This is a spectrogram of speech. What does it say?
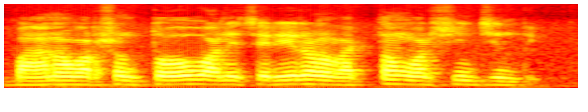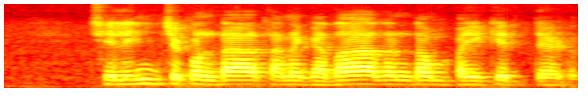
బాణవర్షంతో వాని శరీరం రక్తం వర్షించింది. చెలించకుండా తన గదాదండం పైకెత్తాడు.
